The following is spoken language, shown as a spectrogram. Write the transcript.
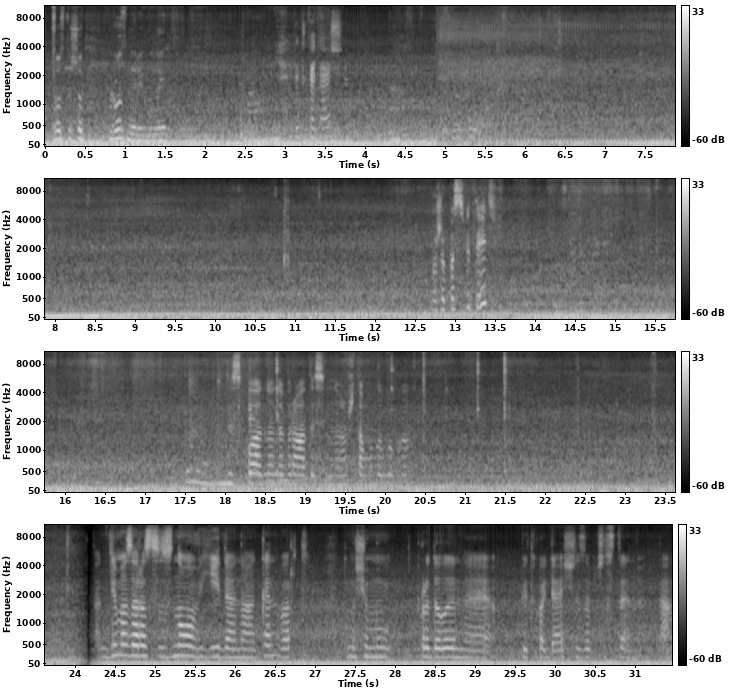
Просто щоб розміри були. правильні. Може посвітить? Туди складно добратися, воно ж там глибоко. Так, Діма зараз знов їде на Кенверт, тому що йому продали не підходящі запчастини. Так?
